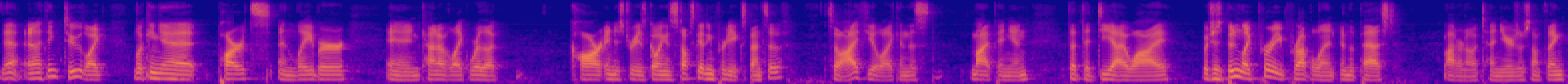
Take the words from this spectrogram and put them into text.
Yeah, and I think too, like looking at parts and labor and kind of like where the car industry is going and stuff's getting pretty expensive. So I feel like, in this, my opinion, that the DIY, which has been like pretty prevalent in the past, I don't know, 10 years or something,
